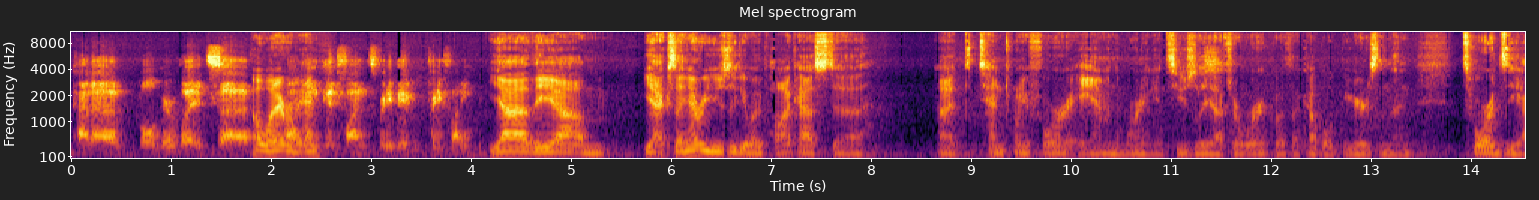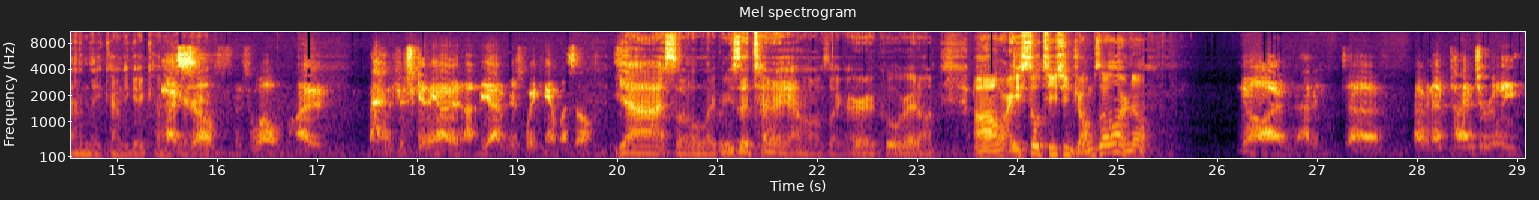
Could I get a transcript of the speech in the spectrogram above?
kind of vulgar, but it's uh, Oh, whatever, man. Good fun. It's pretty pretty funny. Yeah, the um, yeah, because I never usually do my podcast uh, at ten twenty four a.m. in the morning. It's usually after work with a couple of beers, and then towards the end they kind of get kind of Myself as well. I, I'm just kidding. I, I, yeah, I'm just waking up myself. Yeah, so like when you said ten a.m., I was like, all right, cool, right on. Um, are you still teaching drums at all, or no? No, I haven't. Uh, I haven't had time to really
